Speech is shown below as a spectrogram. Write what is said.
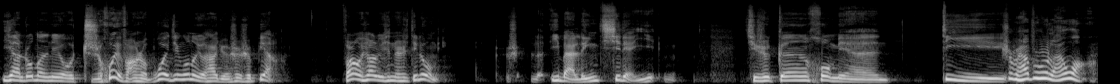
印象中的那种只会防守不会进攻的犹他爵士是变了，防守效率现在是第六名，是一百零七点一，其实跟后面第是不是还不如篮网？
